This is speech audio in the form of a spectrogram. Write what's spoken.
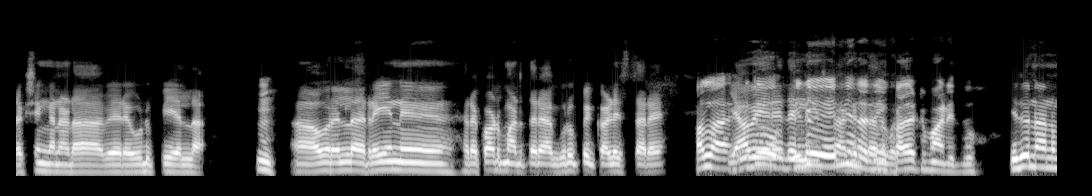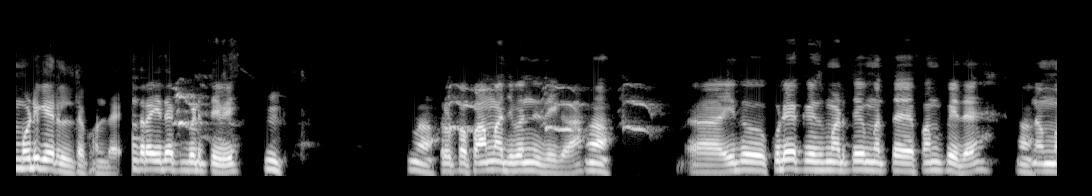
ದಕ್ಷಿಣ ಕನ್ನಡ ಬೇರೆ ಉಡುಪಿ ಎಲ್ಲ. ಅವರೆಲ್ಲ ರೈನ್ ರೆಕಾರ್ಡ್ ಮಾಡ್ತಾರೆ ಆ ಗ್ರೂಪ್ ಕಳಿಸ್ತಾರೆ. ಅಲ್ಲ ಯಾವ ಇದು- ಏರಿಯಾದಲ್ಲಿ ಇದು ಎಲ್ಲಿಂದ ಆಗುತ್ತೆ ನೀವು ಅಂತ ಕಲೆಕ್ಟ್ ಮಾಡಿದ್ದು ಇದು ನಾನು ಮುಡಿಗೇರಿಯಲ್ಲಿ ತಗೊಂಡೆ. ಅಂದ್ರೆ ಇದಕ್ಕೆ ಬಿಡ್ತೀವಿ. ಹ್ಮ್. ಹಾ. ಸ್ವಲ್ಪ ಪಾಮಾಜಿ ಬಂದಿದೆ ಈಗ ಹಾ. ಆ, ಇದು ಕುಡಿಯಕ್ಕೆ ಯೂಸ್ ಮಾಡ್ತೀವಿ ಮತ್ತೆ ಪಂಪ್ ಇದೆ. ಹಾ. ನಮ್ಮ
